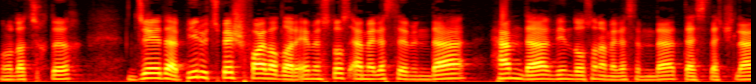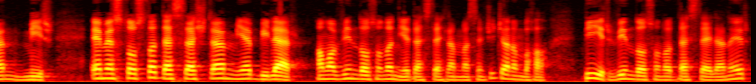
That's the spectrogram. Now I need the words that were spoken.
Bunu da çıxdıq. C-də 1, 3, 5 fayl adları MS-DOS əməliyyat sistemində həm də Windows-un əməliyyat sistemində dəstəklənmir. MS-DOS-da dəstəklənməyə bilər, amma Windows-onda niyə dəstəklənməsin ki? Gəlin baxaq. 1 Windows-onda dəstəklənir,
